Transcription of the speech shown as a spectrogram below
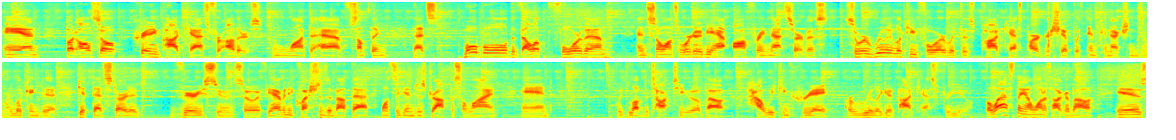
and but also creating podcasts for others who want to have something that's mobile, developed for them and so on. So we're going to be offering that service. So we're really looking forward with this podcast partnership with M Connections and we're looking to get that started very soon. So if you have any questions about that, once again, just drop us a line and we'd love to talk to you about how we can create a really good podcast for you. The last thing I want to talk about is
